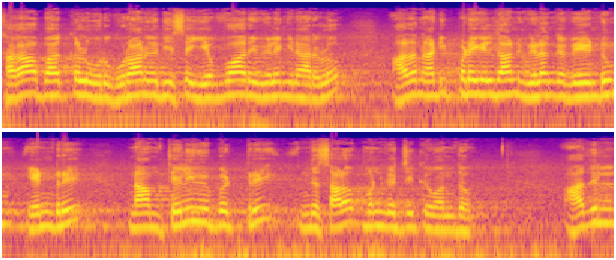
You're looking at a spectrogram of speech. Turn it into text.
சகாபாக்கள் ஒரு குரான் ஹதீஸை எவ்வாறு விளங்கினார்களோ அதன் அடிப்படையில் தான் விளங்க வேண்டும் என்று நாம் தெளிவு பெற்று இந்த சலப் மன்கஜுக்கு வந்தோம். அதில்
